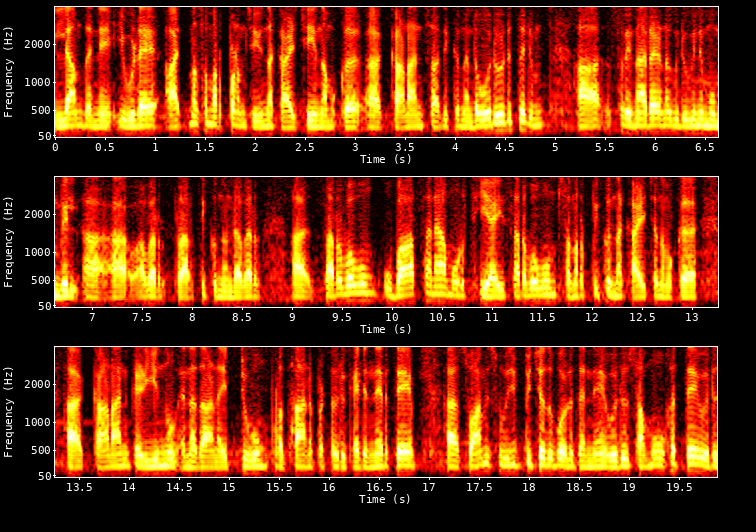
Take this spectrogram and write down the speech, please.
എല്ലാം തന്നെ ഇവിടെ ആത്മസമർപ്പണം ചെയ്യുന്ന കാഴ്ചയും നമുക്ക് കാണാൻ സാധിക്കുന്നുണ്ട്. ഓരോരുത്തരും ശ്രീനാരായണ ഗുരുവിന് മുമ്പിൽ അവർ ആ, അവർ പ്രാർത്ഥിക്കുന്നുണ്ട് അവർ ആ, സർവവും ഉപാസനാമൂർത്തിയായി സർവവും സമർപ്പിക്കുന്ന കാഴ്ച നമുക്ക് കാണാൻ കഴിയുന്നു എന്നതാണ് ഏറ്റവും പ്രധാനപ്പെട്ട ഒരു കാര്യം. നേരത്തെ സ്വാമി സൂചിപ്പിച്ചതുപോലെ തന്നെ ഒരു സമൂഹത്തെ ഒരു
